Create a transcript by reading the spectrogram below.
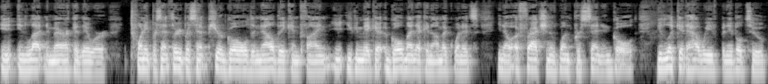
in, in, Latin America. They were 20%, 30% pure gold. And now they can find, you, you, can make a, a gold mine economic when it's, you know, a fraction of 1% in gold. You look at how we've been able to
